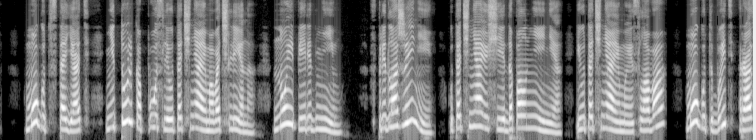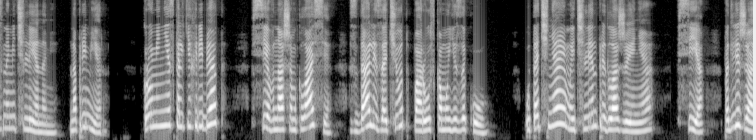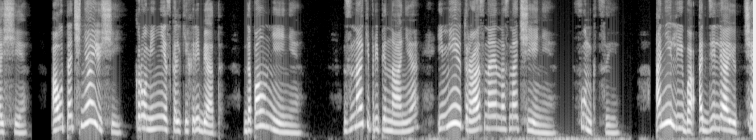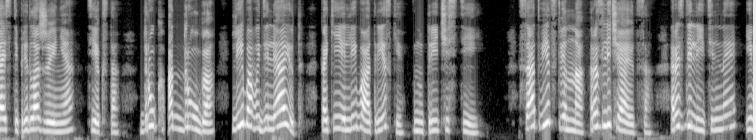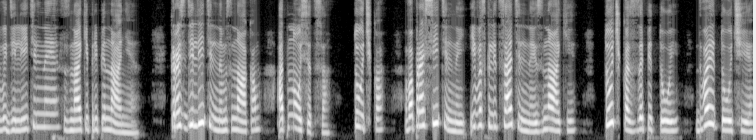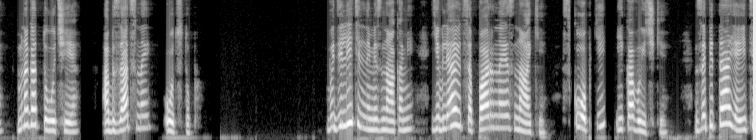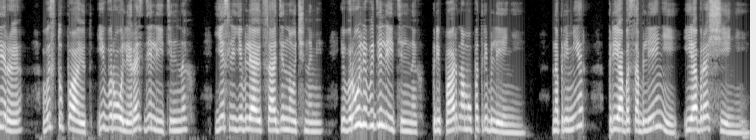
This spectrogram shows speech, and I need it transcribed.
могут стоять не только после уточняемого члена, но и перед ним. В предложении уточняющие дополнения и уточняемые слова могут быть разными членами. Например, кроме нескольких ребят, все в нашем классе сдали зачет по русскому языку. Уточняемый член предложения «все» подлежащие, а уточняющий, кроме нескольких ребят, дополнение. Знаки препинания имеют разное назначение, функции. Они либо отделяют части предложения, текста, друг от друга, либо выделяют какие-либо отрезки внутри частей. Соответственно, различаются разделительные и выделительные знаки препинания. К разделительным знакам относятся. Точка, вопросительный и восклицательные знаки, точка с запятой, двоеточие, многоточие, абзацный отступ. Выделительными знаками являются парные знаки, скобки и кавычки. Запятая и тире выступают и в роли разделительных, если являются одиночными, и в роли выделительных при парном употреблении, например, при обособлении и обращении.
